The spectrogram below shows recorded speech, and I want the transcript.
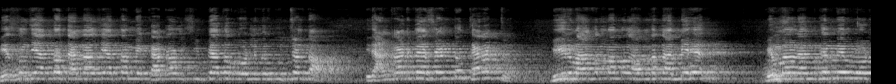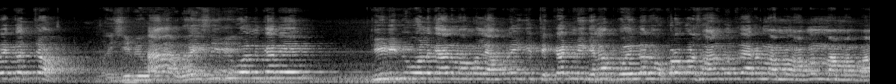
నిరసన చేస్తాం దండాలు చేస్తాం మీకు కట్టాలు సిప్పేస్తాం రోడ్ల మీద కూర్చుంటాం. ఇది హండ్రెడ్ పర్సెంట్ కరెక్ట్. మీరు మాత్రం మమ్మల్ని అందరిని నమ్మేశారు. మిమ్మల్ని నమ్ముకొని మేము రోడ్డు ఎక్కి వచ్చాం ఆ, వైసీపీ వాళ్ళు కానీ టీడీపీ వాళ్ళు కానీ మమ్మల్ని ఎవరు ఈ టికెట్ మీకు ఇలా పోయిందని ఒక్కరొక్కరు సానుభూతి అక్కడ మమ్మల్ని మమ్మల్ని మా- మా- మా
